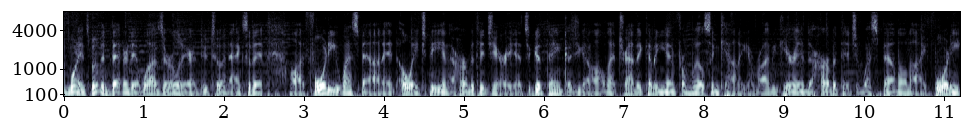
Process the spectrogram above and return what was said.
Good morning. It's moving better than it was earlier due to an accident on 40 westbound at OHB in the Hermitage area. It's a good thing because you got all that traffic coming in from Wilson County arriving here into Hermitage westbound on I 40.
